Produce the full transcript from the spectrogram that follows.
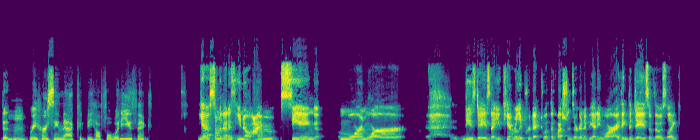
that mm-hmm. rehearsing that could be helpful. What do you think? Yeah some of that is you know i'm seeing more and more these days that you can't really predict what the questions are going to be anymore. I think the days of those like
